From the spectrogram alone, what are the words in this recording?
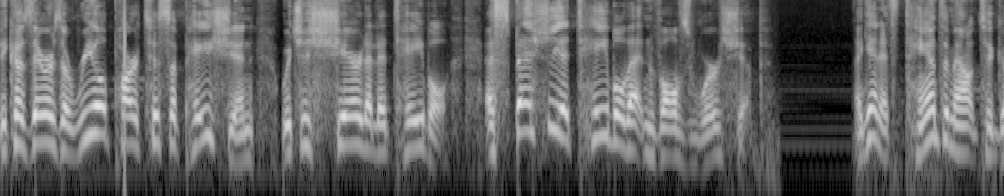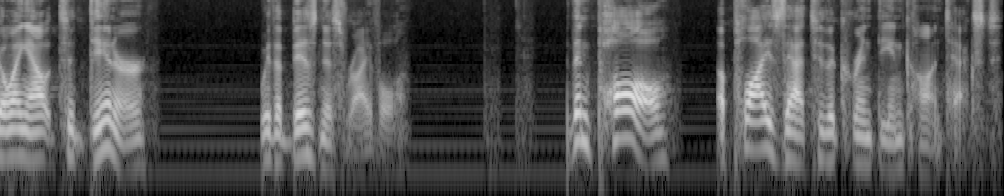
Because there is a real participation which is shared at a table, especially a table that involves worship. Again, it's tantamount to going out to dinner with a business rival. Then Paul applies that to the Corinthian context.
